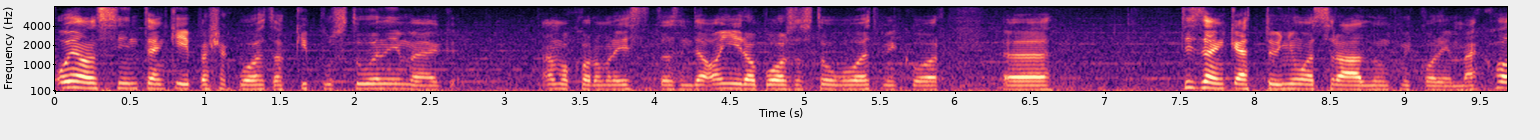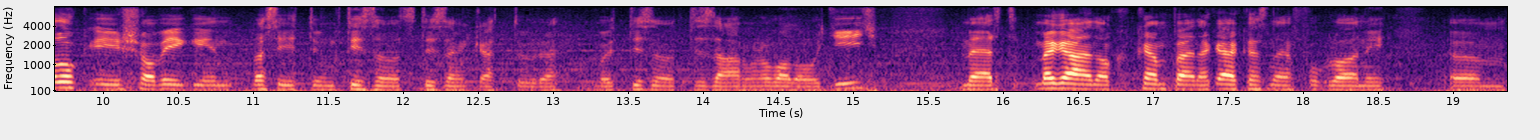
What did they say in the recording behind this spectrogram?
olyan szinten képesek voltak kipusztulni, meg nem akarom részletezni, de annyira borzasztó volt, mikor uh, 12-8-ra állunk, mikor én meghalok, és a végén beszéltünk 15-12-re, vagy 15-13-ra valahogy így, mert megállnak, kempelnek, elkezdenek foglalni um,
